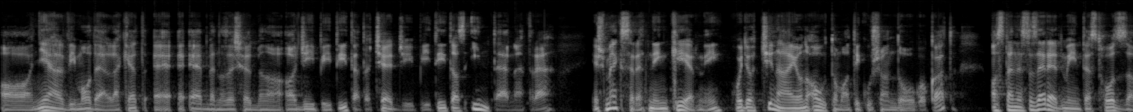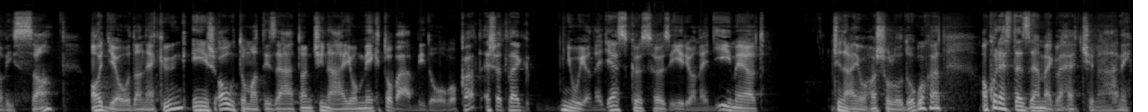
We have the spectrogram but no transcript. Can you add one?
a nyelvi modelleket, e, e, ebben az esetben a, a GPT, tehát a chat GPT-t az internetre, és meg szeretnénk kérni, hogy ott csináljon automatikusan dolgokat, aztán ezt az eredményt ezt hozza vissza, adja oda nekünk, és automatizáltan csináljon még további dolgokat, esetleg nyúljon egy eszközhöz, írjon egy e-mailt, csináljon hasonló dolgokat, akkor ezt ezzel meg lehet csinálni.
